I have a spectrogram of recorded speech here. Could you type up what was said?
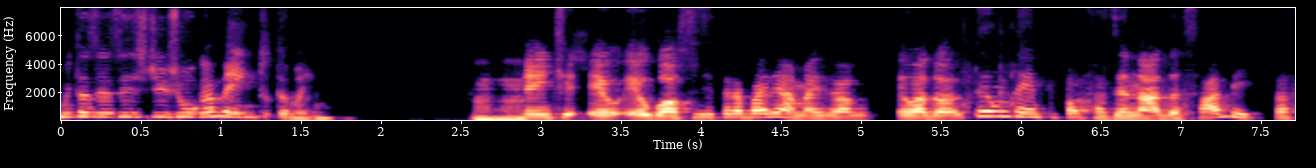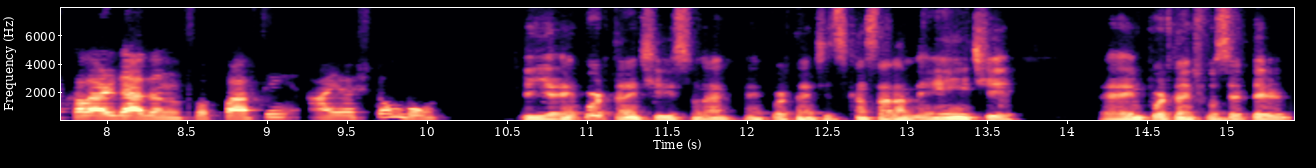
muitas vezes de julgamento também. Uhum. Gente, eu, eu gosto de trabalhar, mas eu, eu adoro ter um tempo para fazer nada, sabe? Para ficar largada no sofá assim, aí eu acho tão bom. E é importante isso, né? É importante descansar a mente, é importante você ter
